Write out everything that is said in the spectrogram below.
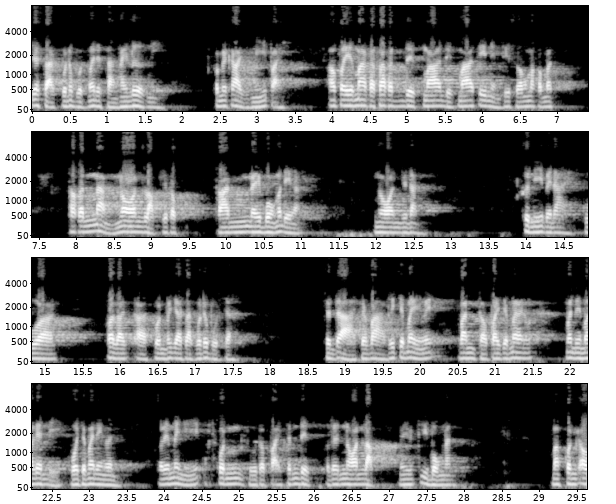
ยศาสตร์คุณบุตรไม่ได้สั่งให้เลิกนี่ ก็ไม่กล้าอยู่หนีไป เอาไปมากระพากันดึกมาดึกมาที่หนึ่งที่สองมากับมาพากันนั่งนอนหลับอยู่กับการในบงนั่นเองอะ นอนอยู่นั่นคืนนี้ไปได้ กลัวพระราชาคนพระยาศาสตร์คุณบุตรจะจะด่าจะว่าหรือจะไม่ไม่วันต่อไปจะไม่ไม่ได้มาเล่นอีกกลัวจะไม่ได้เงินก็เลยไม่หนีทนสู่ต่อไปจนดึกก็เลยนอนหลับในที่บงนั้นบางคนเอา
